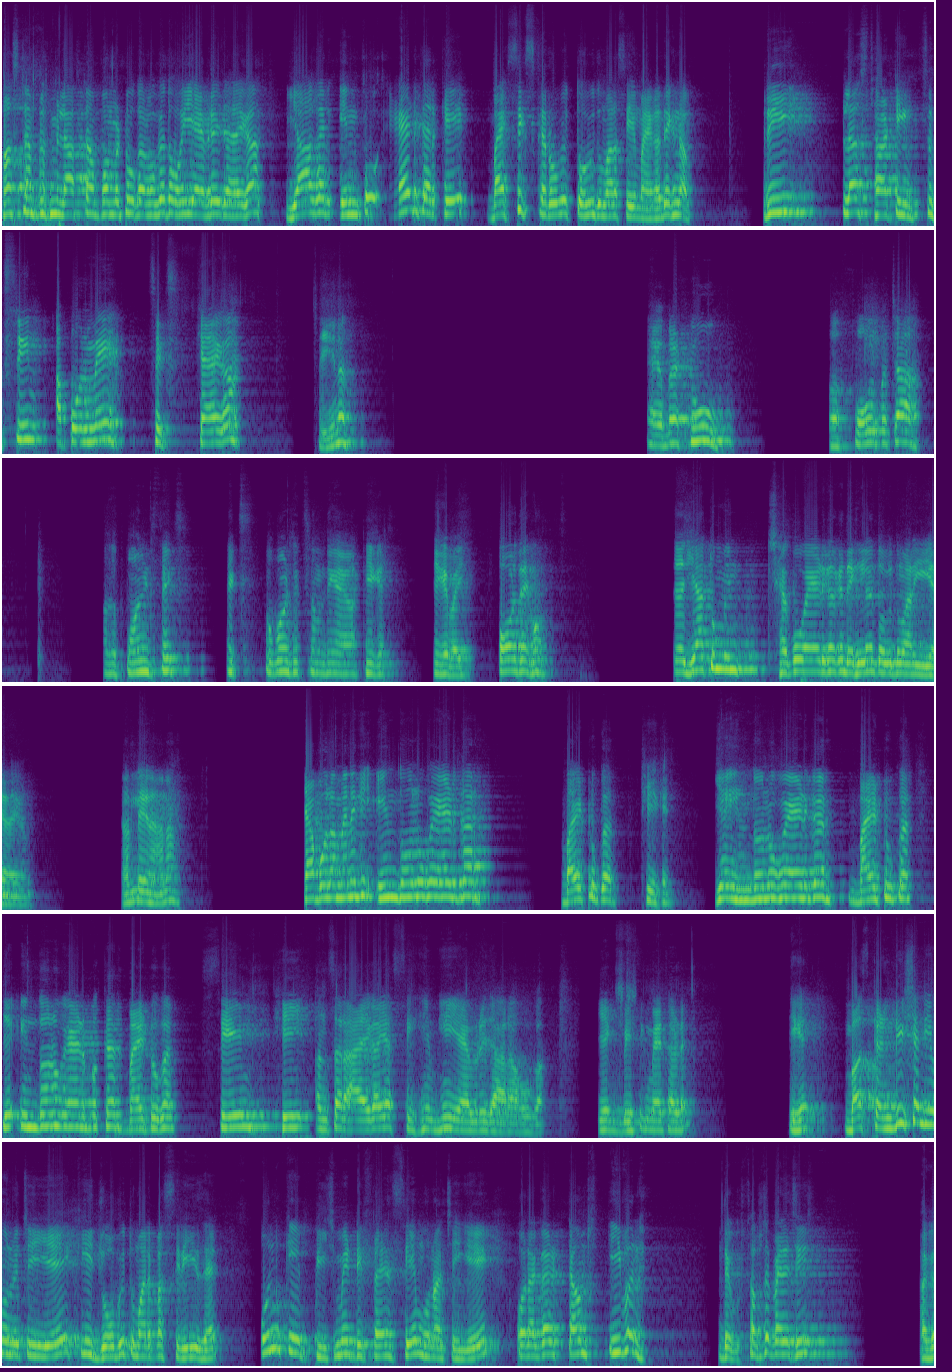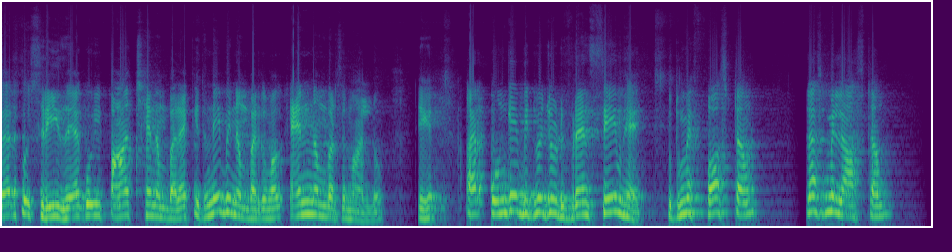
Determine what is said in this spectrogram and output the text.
फ़र्स्ट टर्म प्लस में लास्ट टर्म अपोन में टू करोगे तो वही एवरेज आएगा। या अगर इनको ऐड करके बाय सिक्स करोगे तो भी तुम्हारा सेम आएगा। देखना। Three plus thirteen sixteen upon में सिक्स क्या आएगा? सही है ना? टू और फोर बचा। Point six six two point six something आएगा। ठीक है। ठीक है भाई। और देखो। या तुम इन छह को ऐड करके देख लें तो भी तुम्हारी ये आएगा। कर लेना, है ना? क्या बोला मैंने कि इन दोनों को ऐड कर? बाय टू कर। ठीक है। ये इन दोनों को ऐड कर, बाय टू कर। ये इन दोनों को ऐड कर, बाय टू कर। सेम ही आंसर आएगा या सेम ही एवरेज आ रहा होगा। ये एक बेसिक मेथड है। ठीक है। बस कंडीशन ये होनी चाहिए कि जो भी तुम्हारे पास सीरीज़ है, उनके बीच में डिफरेंस सेम होना चाहिए। और अगर टर्म्स इवन है, देखो, सबसे पहले चीज़, अगर कोई सीरीज़ है कोई पाँच, छह नंबर है, कितने भी नंबर तुम्हारे एन नंबर से मान लो ठीक है? और उनके बीच में जो डिफरेंस सेम है तो तुम्हें फ़र्स्ट टर्म प्लस में लास्ट टर्म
